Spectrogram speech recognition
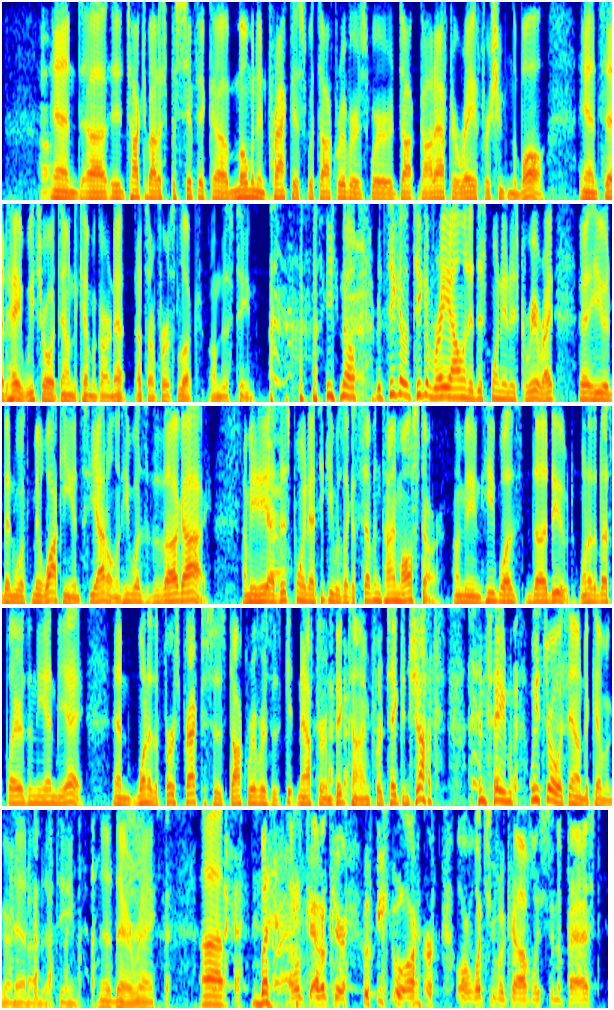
and uh, it talked about a specific uh, moment in practice with Doc Rivers where Doc got after Ray for shooting the ball and said, "Hey, we throw it down to Kevin Garnett. That's our first look on this team." you know, think of think of Ray Allen at this point in his career, right? Uh, he had been with Milwaukee and Seattle, and he was the guy. I mean, he, at this point, I think he was like a seven-time All-Star. I mean, he was the dude, one of the best players in the NBA. And one of the first practices, Doc Rivers is getting after him big time for taking shots and saying, "We throw it down to Kevin Garnett on this team." Uh, there, Ray. Uh, but I don't I don't care who you are or what you've accomplished in the past.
